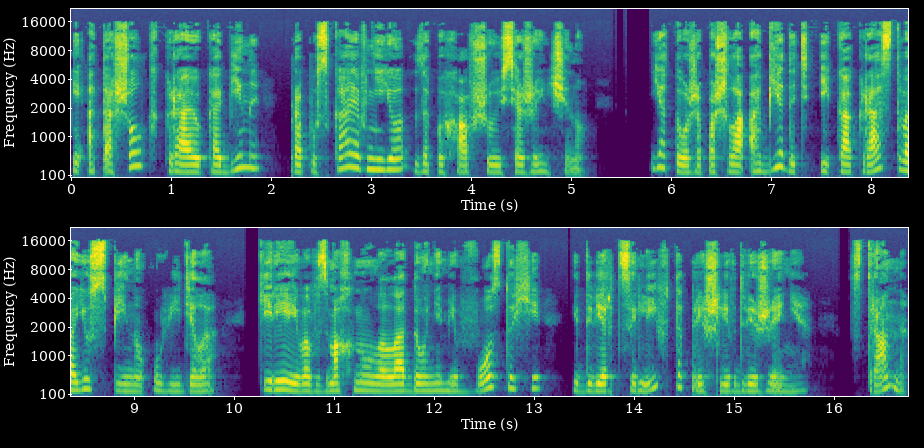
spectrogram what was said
и отошел к краю кабины, пропуская в нее запыхавшуюся женщину. «Я тоже пошла обедать и как раз твою спину увидела». Киреева взмахнула ладонями в воздухе, и дверцы лифта пришли в движение. «Странно,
